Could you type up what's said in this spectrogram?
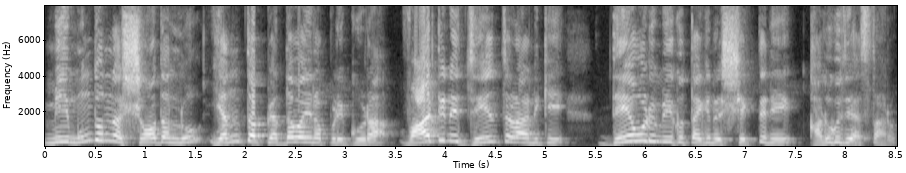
మీ ముందున్న శోధనలు ఎంత పెద్దవైనప్పటికి కూడా వాటిని జయించడానికి దేవుడు మీకు తగిన శక్తిని కలుగు చేస్తారు.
